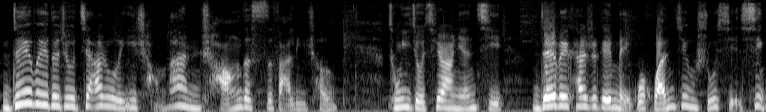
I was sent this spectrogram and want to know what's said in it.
，David 就加入了一场漫长的司法历程。从1972年起，David 开始给美国环境署写信，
